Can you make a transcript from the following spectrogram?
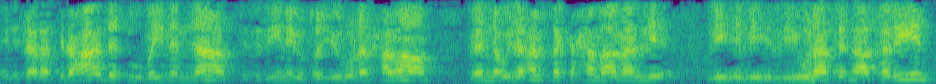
يعني جرت العادة بين الناس الذين يطيرون الحمام لأنه إذا أمسك حماما لأناس آخرين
